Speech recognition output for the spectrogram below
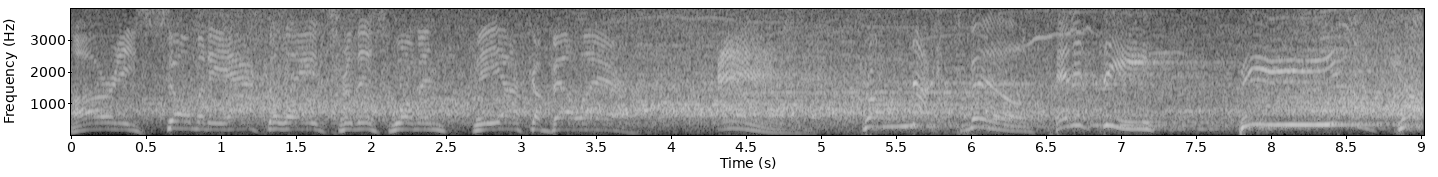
Already so many accolades for this woman, Bianca Belair. And from Knoxville, Tennessee, Bianca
